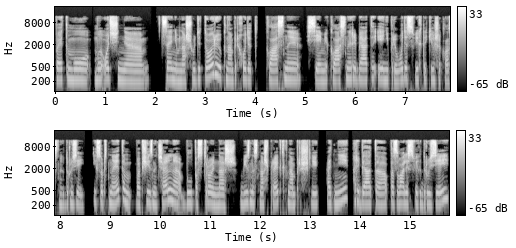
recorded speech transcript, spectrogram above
Поэтому мы очень э, ценим нашу аудиторию, к нам приходят классные семьи, классные ребята, и они приводят своих таких же классных друзей. И, собственно, на этом вообще изначально был построен наш бизнес, наш проект. К нам пришли одни ребята, позвали своих друзей,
